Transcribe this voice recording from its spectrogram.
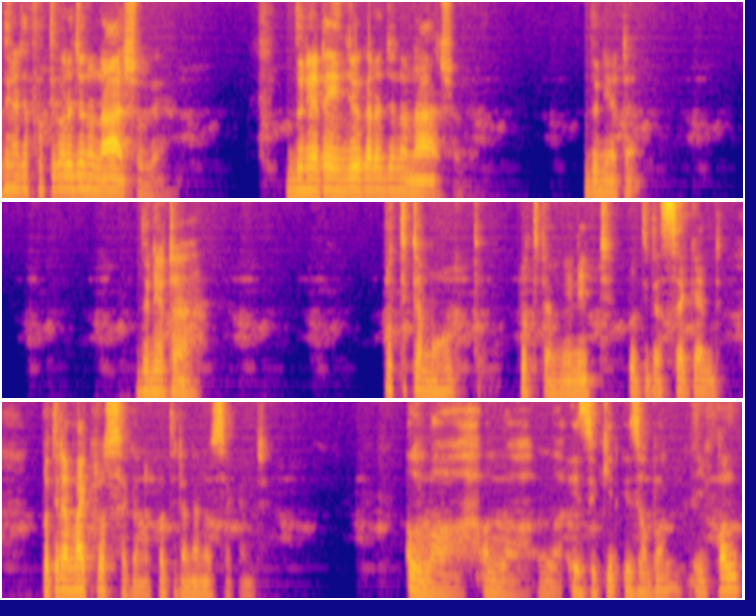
দুনিয়াটা ফুর্তি করার জন্য না আসলে। দুনিয়াটা এনজয় করার জন্য না আসলে। দুনিয়াটা দুনিয়াটা প্রতিটা মুহূর্ত, প্রতিটা মিনিট প্রতিটা সেকেন্ড প্রতিটা মাইক্রো সেকেন্ড প্রতিটা ন্যানো সেকেন্ড আল্লাহ আল্লাহ আল্লাহ, এই জিকির, এই জবান, এই কল্প,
